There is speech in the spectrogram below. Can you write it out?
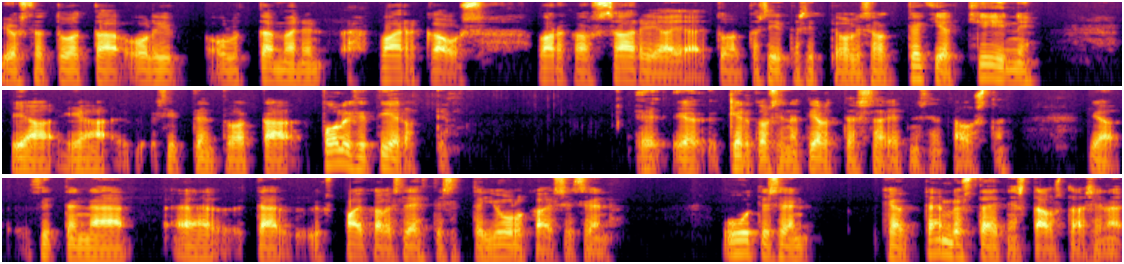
jossa tuota, oli ollut tämmöinen varkaus, varkaussarja ja tuota, siitä sitten oli saanut tekijät kiinni ja, ja sitten tuota, poliisi tiedotti ja kertoi siinä tiedotteessa etnisen taustan. Ja sitten nämä, tämä yksi paikallislehti sitten julkaisi sen uutisen käyttäen myös sitä etnistä taustaa siinä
